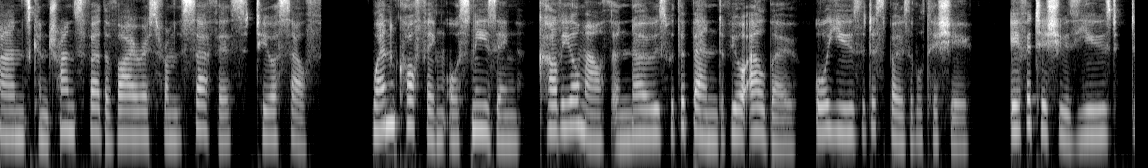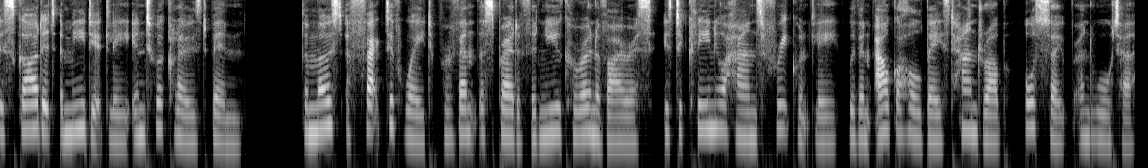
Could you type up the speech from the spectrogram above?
hands can transfer the virus from the surface to yourself. When coughing or sneezing, cover your mouth and nose with the bend of your elbow or use a disposable tissue. If a tissue is used, discard it immediately into a closed bin. The most effective way to prevent the spread of the new coronavirus is to clean your hands frequently with an alcohol based hand rub or soap and water.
